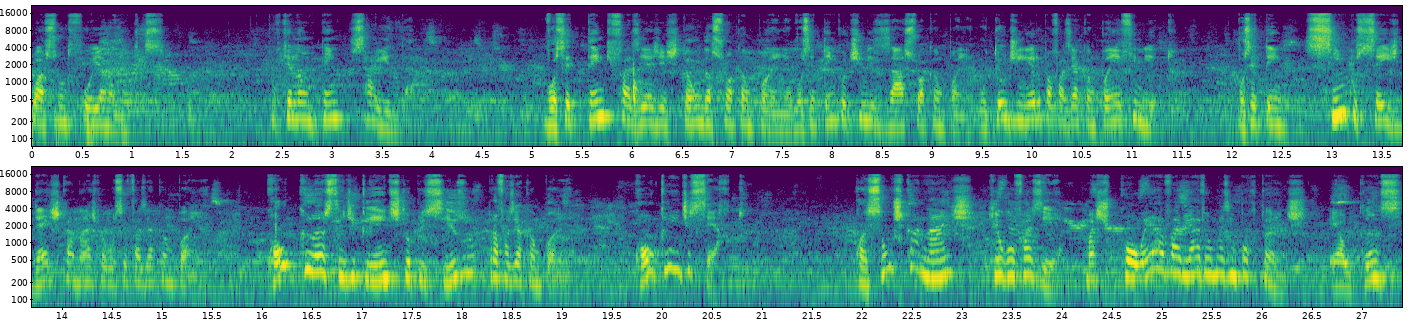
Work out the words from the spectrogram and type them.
o assunto foi analytics. Porque não tem saída. Você tem que fazer a gestão da sua campanha, você tem que otimizar a sua campanha. O teu dinheiro para fazer a campanha é finito. Você tem 5, 6, 10 canais para você fazer a campanha. Qual o cluster de clientes que eu preciso para fazer a campanha? Qual o cliente certo? Quais são os canais que eu vou fazer? Mas qual é a variável mais importante? é alcance,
